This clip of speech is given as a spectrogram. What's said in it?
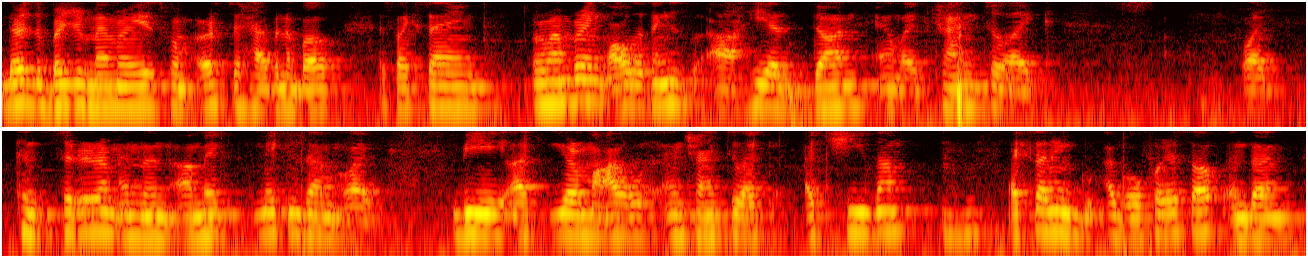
there's the bridge of memories from earth to heaven above. It's like saying, remembering all the things uh, he has done and like trying to like, like consider them and then uh, make making them like be like your model and trying to like achieve them, like setting a goal for yourself and then.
